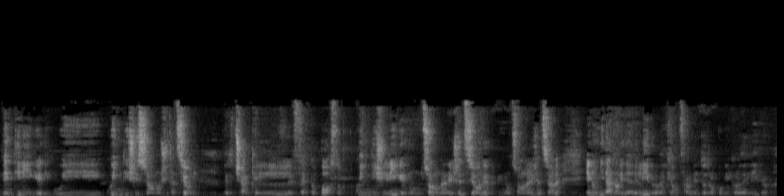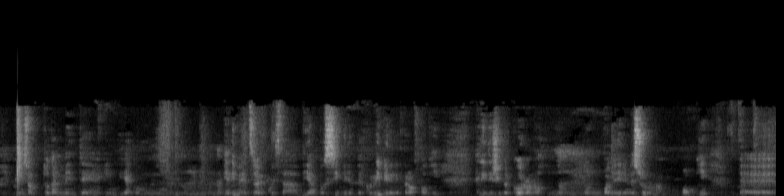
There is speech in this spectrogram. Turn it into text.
20 righe, di cui 15 sono citazioni. C'è anche l'effetto opposto, 15 righe non sono una recensione, perché non sono una recensione, e non mi danno l'idea del libro, perché è un frammento troppo piccolo del libro, quindi sono totalmente inutili. Ecco, un- una via di mezzo è questa via possibile e percorribile, che però pochi critici percorrono, non, non voglio dire nessuno, ma pochi, eh,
